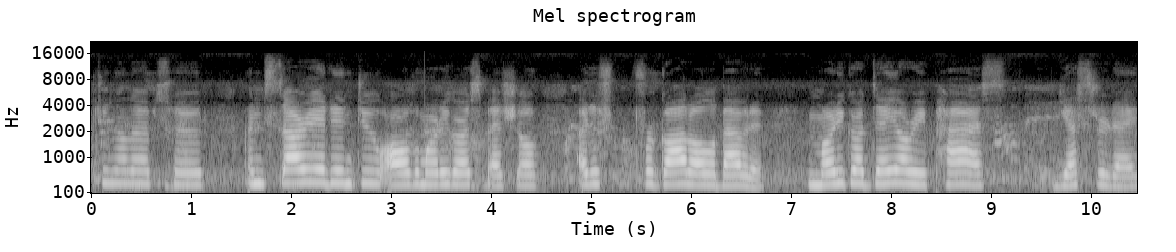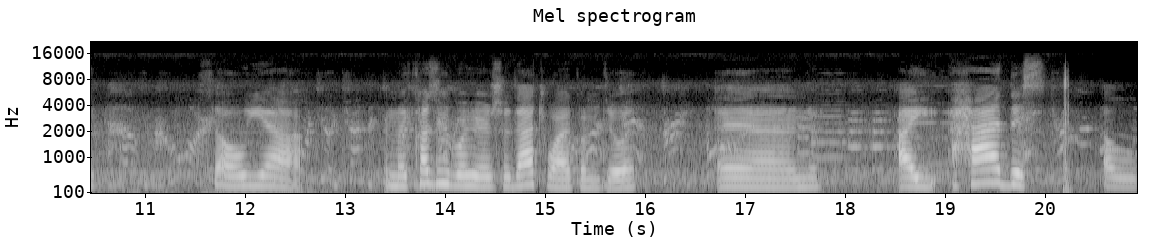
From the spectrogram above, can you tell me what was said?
watching another episode. I'm sorry I didn't do all the Mardi Gras special. I just forgot all about it. Mardi Gras Day already passed yesterday. So, yeah. And my cousins were here, so that's why I couldn't do it. And I had this uh,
